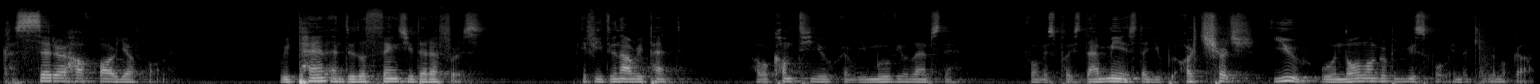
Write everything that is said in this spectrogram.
Consider how far you have fallen. Repent and do the things you did at first. If you do not repent, I will come to you and remove your lampstand from its place. That means that you, our church, you will no longer be useful in the kingdom of God.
